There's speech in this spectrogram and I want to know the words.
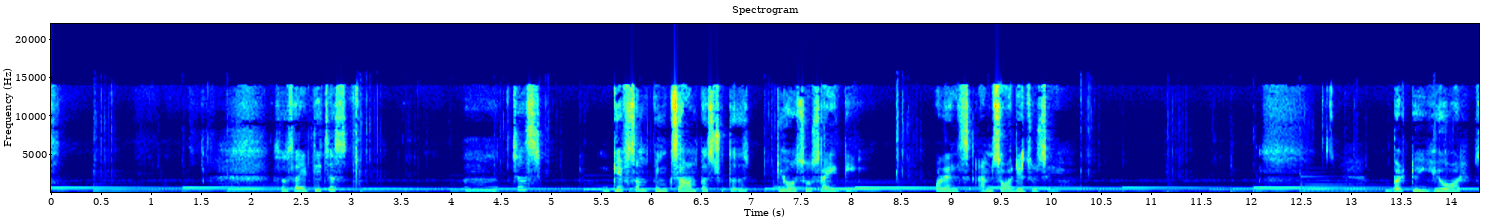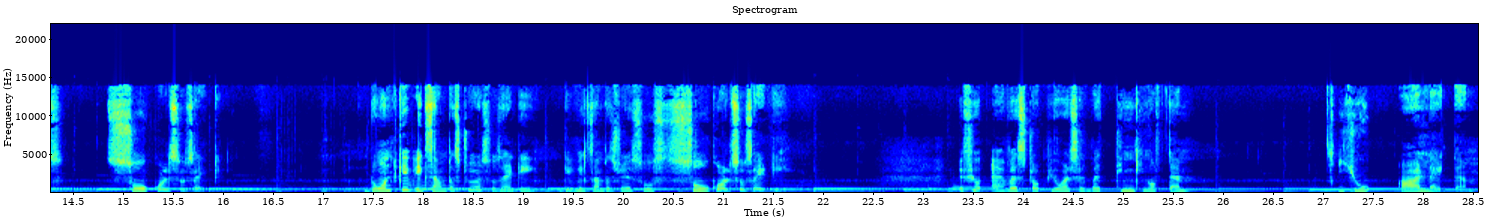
society just mm, just give some examples to the to your society. Or else i'm sorry to say. But to your so-called society. Don't give examples to your society. Give examples to your so- called society. If you ever stop yourself by thinking of them you are like them.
